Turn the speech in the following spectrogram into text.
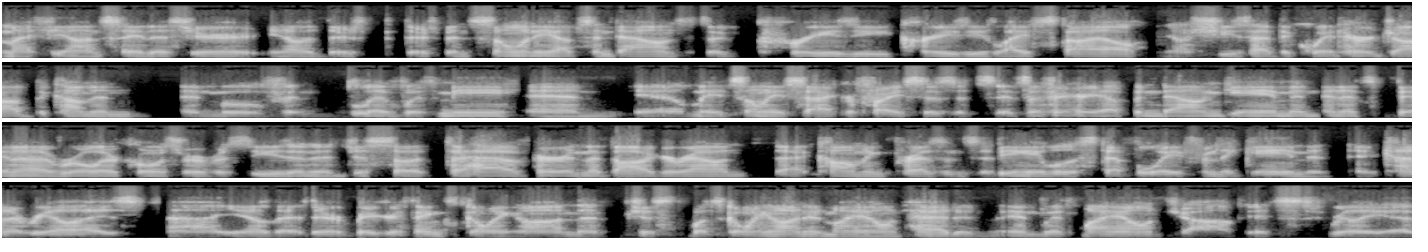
my fiance this year, you know, there's there's been so many ups and downs. It's a crazy, crazy lifestyle. You know, she's had to quit her job to come and and move and live with me and you know made so many sacrifices. It's it's a very up and down game and, and it's been a roller coaster of a season and just so to have her and the dog around that calming presence and being able to step away from the game and, and kind of realize uh, you know that there are bigger things going on than just what's going on in my own head and, and with my own job. It's really a,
